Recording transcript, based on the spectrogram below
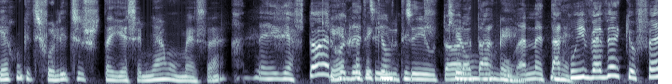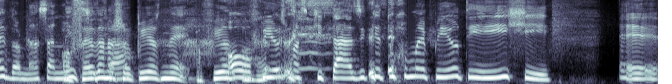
και έχουν και τις φωλίτσες στα γεσεμιά μου μέσα. Α, ναι, γι' αυτό Και έρχονται έρχεται και τσιου μου- τσιου και τώρα μου- τα ναι, ακούγα. Ναι, τα ναι. ακούει βέβαια και ο Φέδωνας Ο ανήσυχα. Φέδωνας ο οποίος, ναι, ο οποίος, ο ο οποίος μας κοιτάζει και του έχουμε πει ότι οι ήχοι ε,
